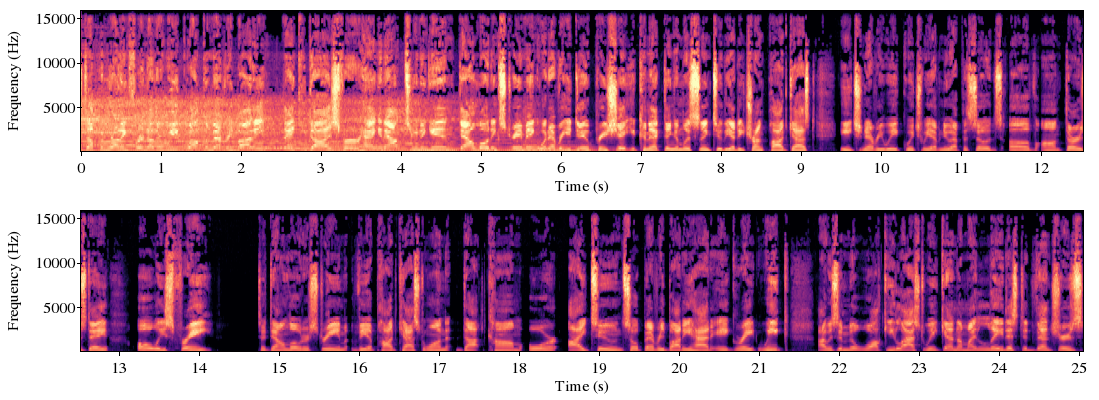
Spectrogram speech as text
Podcast up and running for another week. Welcome, everybody. Thank you guys for hanging out, tuning in, downloading, streaming, whatever you do. Appreciate you connecting and listening to the Eddie Trunk podcast each and every week, which we have new episodes of on Thursday. Always free to download or stream via podcastone.com or iTunes. Hope everybody had a great week. I was in Milwaukee last weekend on my latest adventures.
